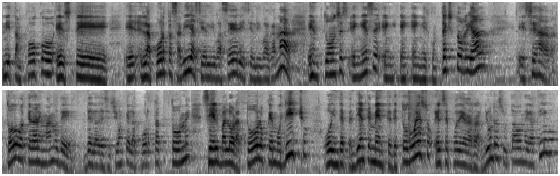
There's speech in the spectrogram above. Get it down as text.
ni tampoco este eh, la Porta sabía si él iba a ser y si él iba a ganar. Entonces, en ese, en, el contexto real, ese, todo va a quedar en manos de, de la decisión que la Porta tome, si él valora todo lo que hemos dicho o independientemente de todo eso, él se puede agarrar de un resultado negativo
